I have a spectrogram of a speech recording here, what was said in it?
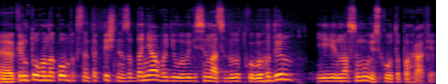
Е, Крім того, на комплексне тактичне завдання виділили 18 додаткових годин і на саму військову топографію.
